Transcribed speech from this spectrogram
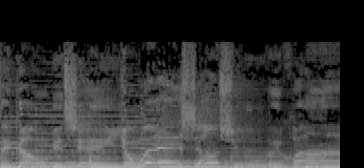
在告别前用微笑去归还？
